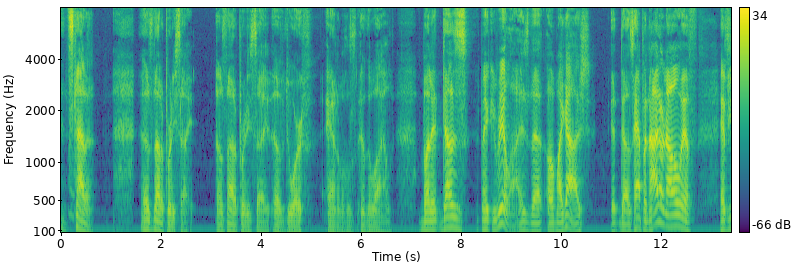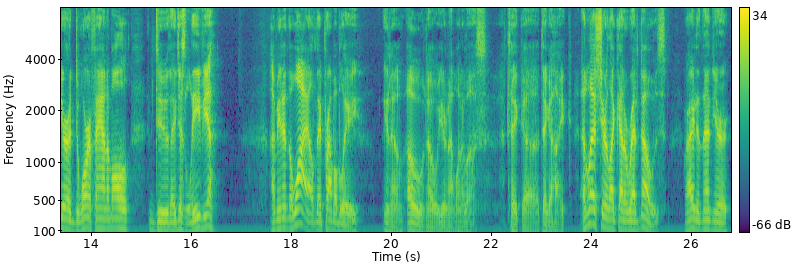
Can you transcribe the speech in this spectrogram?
It's not a that's not a pretty sight. That's not a pretty sight of dwarf animals in the wild. But it does make you realize that oh my gosh, it does happen. I don't know if if you're a dwarf animal, do they just leave you? I mean, in the wild, they probably, you know, oh no, you're not one of us. Take a take a hike, unless you're like got a red nose, right? And then you're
